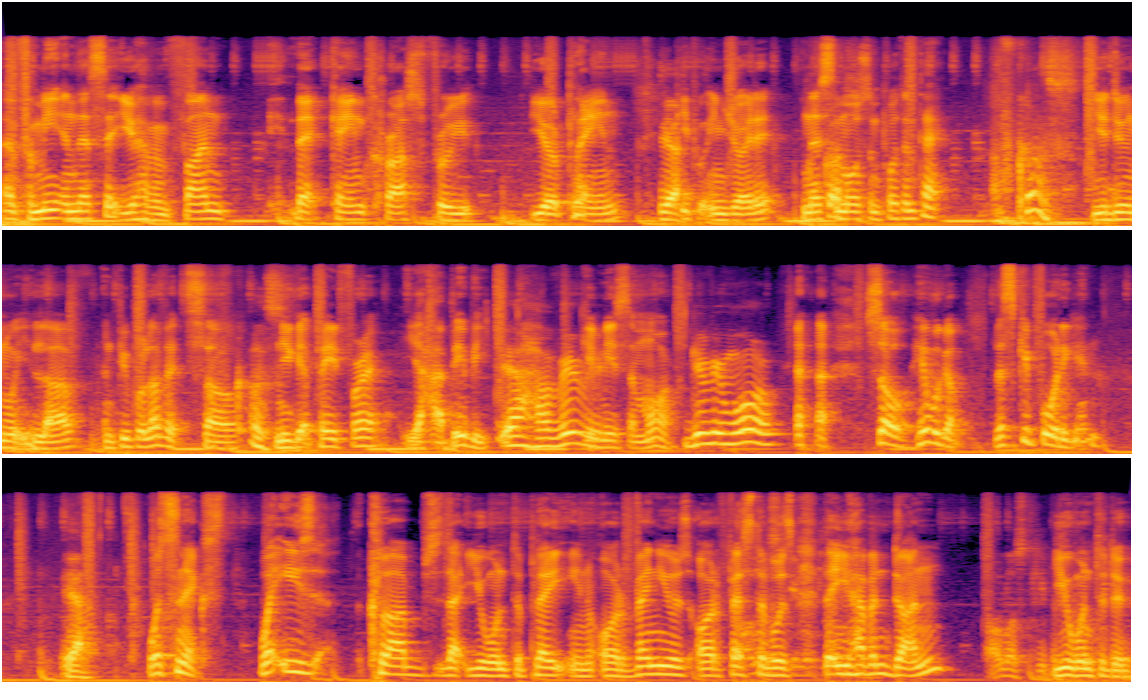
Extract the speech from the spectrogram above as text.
And for me, and that's it. You having fun that came across through your playing. Yeah. People enjoyed it, and that's the most important thing. Of course. You're doing what you love, and people love it. So course. you get paid for it. Yeah, habibi. Yeah, Habibi. Give me some more. Give me more. So here we go. Let's skip forward again. yeah. What's next? What is clubs that you want to play in, or venues, or festivals that you haven't done? Always keep it You want to do?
